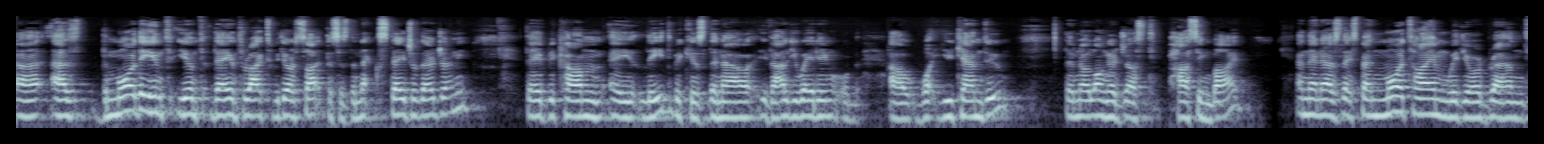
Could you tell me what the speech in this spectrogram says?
Uh, as the more they, they interact with your site, this is the next stage of their journey. They become a lead because they're now evaluating uh, what you can do. They're no longer just passing by. And then as they spend more time with your brand,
